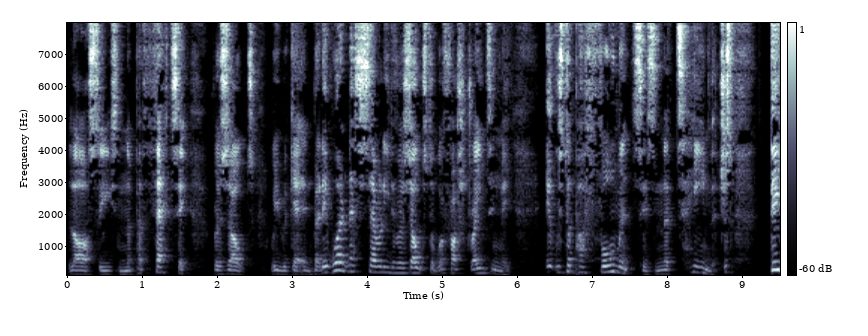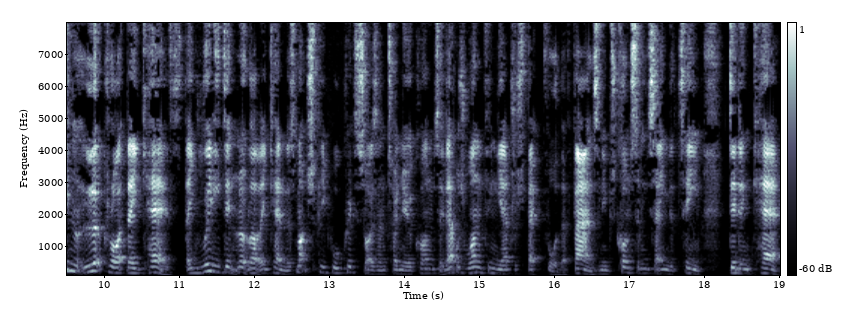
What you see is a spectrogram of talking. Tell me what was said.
last season, the pathetic results we were getting, but it weren't necessarily the results that were frustrating me. It was the performances and the team that just didn't look like they cared. They really didn't look like they cared. And as much as people criticise Antonio Conte, that was one thing he had respect for, the fans. And he was constantly saying the team didn't care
